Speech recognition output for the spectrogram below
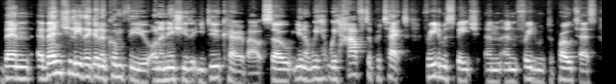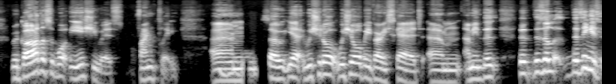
then eventually they're going to come for you on an issue that you do care about. So, you know, we we have to protect freedom of speech and, and freedom to protest, regardless of what the issue is, frankly. Um, mm-hmm. So yeah, we should all we should all be very scared. Um, I mean, the, the, there's a the thing is,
